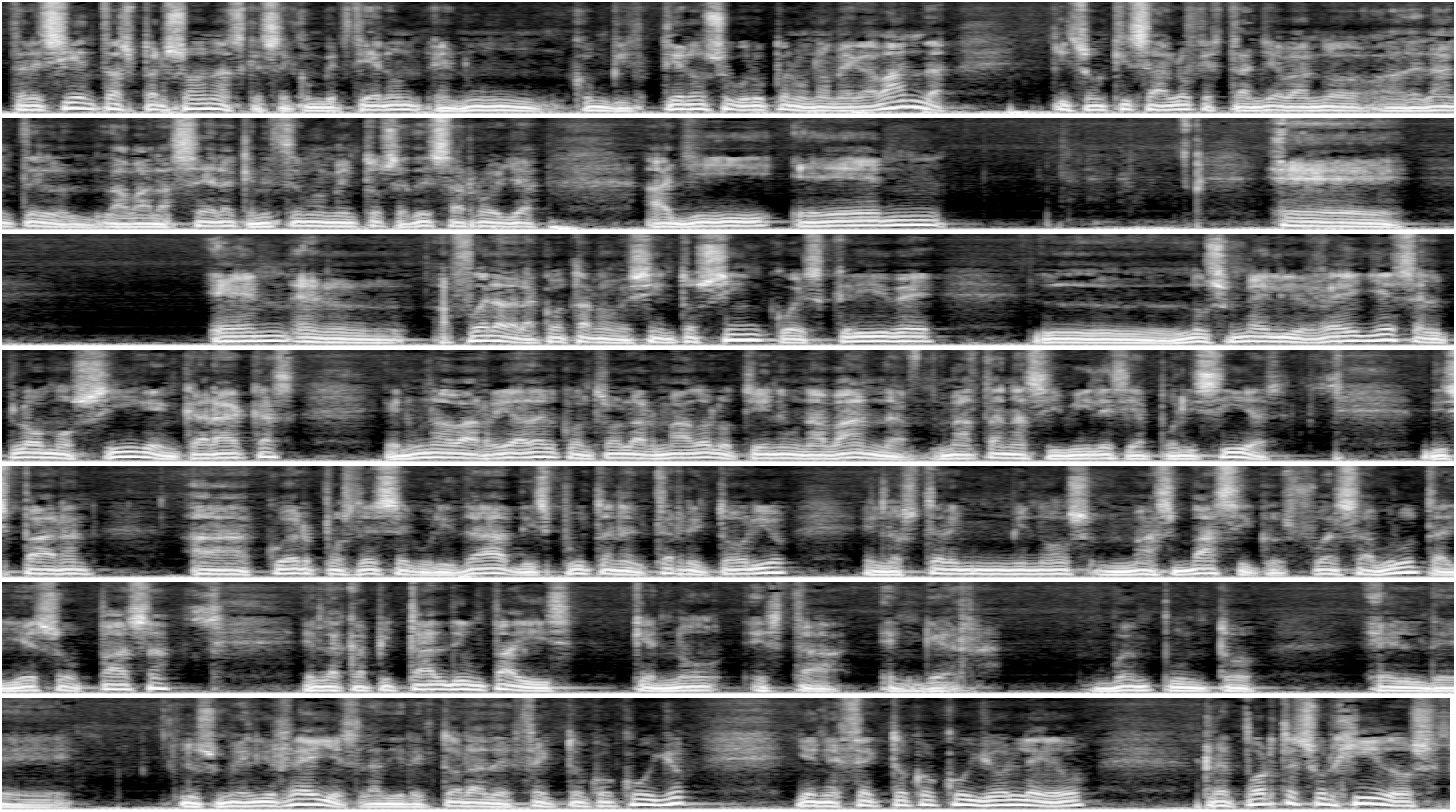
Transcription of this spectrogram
300 personas que se convirtieron en un convirtieron su grupo en una megabanda y son quizá lo que están llevando adelante la balacera que en este momento se desarrolla allí en eh, en el, afuera de la cota 905 escribe Luzmeli Reyes, el plomo sigue en Caracas, en una barriada del control armado lo tiene una banda, matan a civiles y a policías, disparan a cuerpos de seguridad, disputan el territorio en los términos más básicos, fuerza bruta, y eso pasa en la capital de un país que no está en guerra. Buen punto el de Luzmeli Reyes, la directora de Efecto Cocuyo, y en Efecto Cocuyo leo reportes surgidos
